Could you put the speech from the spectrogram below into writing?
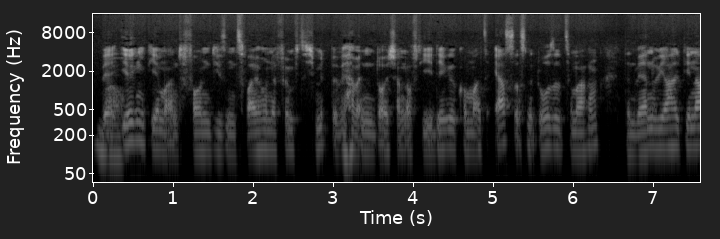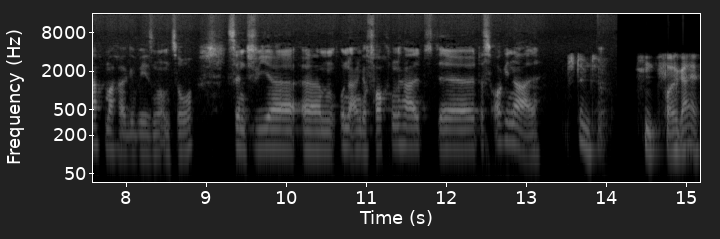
Wäre wow. irgendjemand von diesen 250 Mitbewerbern in Deutschland auf die Idee gekommen, als erstes eine Dose zu machen, dann wären wir halt die Nachmacher gewesen. Und so sind wir ähm, unangefochten halt äh, das Original. Stimmt. Hm, voll geil.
